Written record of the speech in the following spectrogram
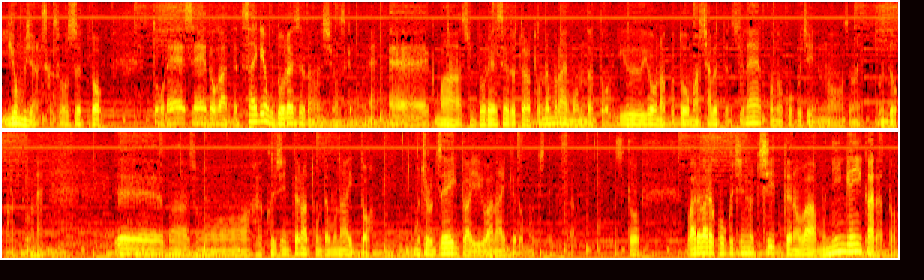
読むじゃないですか。そうすると奴隷制度があって最近よく奴隷制度の話しますけどね、えー、まあ、その奴隷制度というのはとんでもないもんだというようなことをまあ喋ってるんですよね、この黒人のその運動家の人がね。でまあ、その白人というのはとんでもないと、もちろん全員とは言わないけどもって言ってさ、そうすと我々黒人の地位っていうのはもう人間以下だと、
